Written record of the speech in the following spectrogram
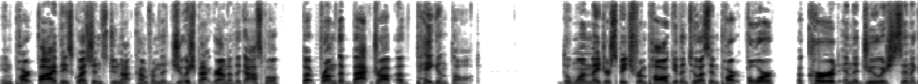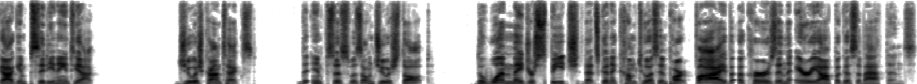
In part five, these questions do not come from the Jewish background of the gospel, but from the backdrop of pagan thought. The one major speech from Paul given to us in part four occurred in the Jewish synagogue in Pisidian Antioch. Jewish context, the emphasis was on Jewish thought. The one major speech that's going to come to us in part five occurs in the Areopagus of Athens.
